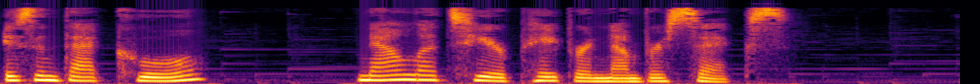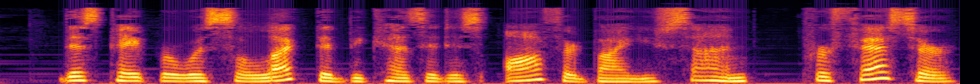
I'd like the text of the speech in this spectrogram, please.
Isn't that cool? Now let's hear paper number 6. This paper was selected because it is authored by Yu Sun, Professor,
